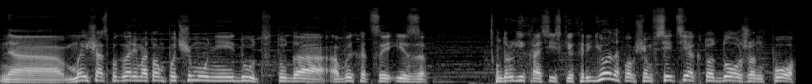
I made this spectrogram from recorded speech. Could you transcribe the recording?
А, Мы сейчас поговорим о том, почему не идут туда выходцы из других российских регионов. В общем, все те, кто должен по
